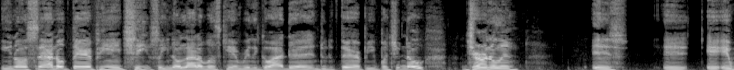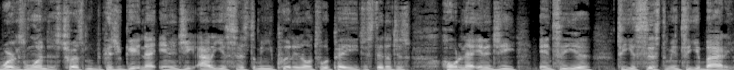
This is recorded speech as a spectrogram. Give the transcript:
You know what I'm saying? I know therapy ain't cheap, so you know a lot of us can't really go out there and do the therapy. But you know, journaling is it it, it works wonders. Trust me, because you're getting that energy out of your system and you putting it onto a page instead of just holding that energy into your to your system, into your body.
